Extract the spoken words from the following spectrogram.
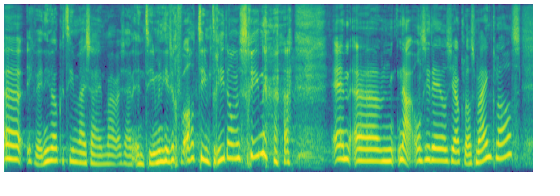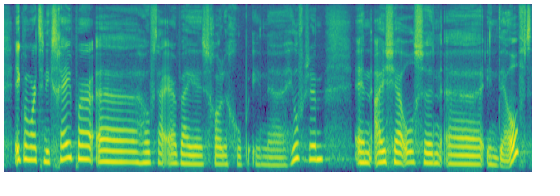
Uh, ik weet niet welke team wij zijn, maar wij zijn een team in ieder geval. Team 3 dan misschien. en um, nou, ons idee was jouw klas, mijn klas. Ik ben Martinique Scheper, uh, hoofd HR bij een scholengroep in Hilversum. En Aisha Olsen in Delft.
